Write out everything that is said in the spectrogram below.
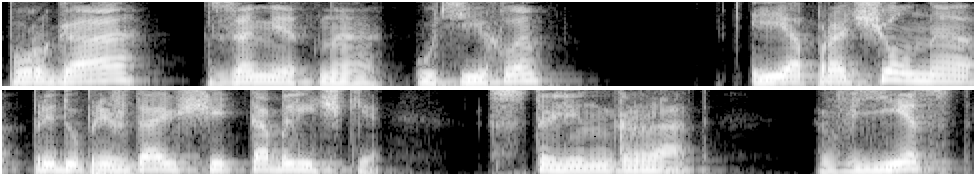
Пурга заметно утихла, и я прочел на предупреждающей табличке «Сталинград. Въезд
